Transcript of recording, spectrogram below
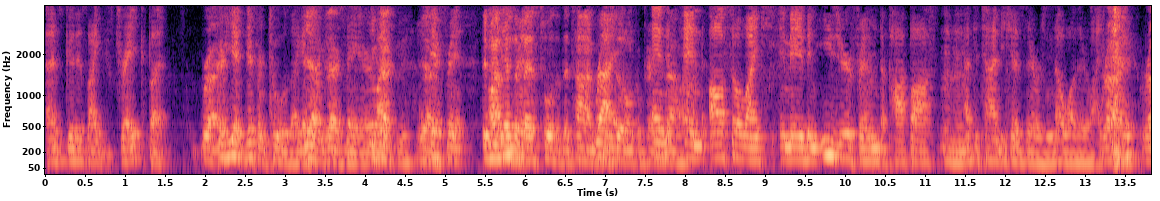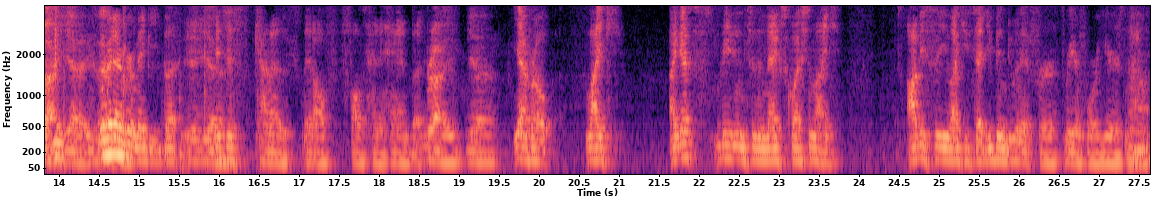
as good as like Drake, but or Right. he had different tools. I guess Yeah, I'm trying to exactly. say, or like Exactly. Yeah. different They might have been the best tools at the time, but Right. they still don't compare and to now. and also like it may have been easier for him to pop off Mhm. at the time because there was no other like Right, right, yeah, or whatever it may be, but. Yeah, yeah. it just kind of it all falls hand in hand but right, yeah. yeah bro like i guess leading to the next question like obviously like you said you've been doing it for three or four years now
